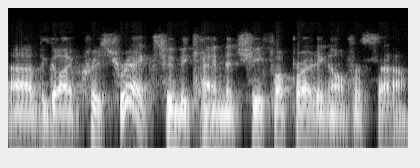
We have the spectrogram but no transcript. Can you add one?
uh, the guy Chris Rex, who became the chief operating officer.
